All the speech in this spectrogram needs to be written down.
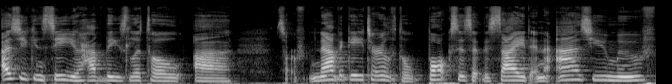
As you can see, you have these little uh, sort of navigator, little boxes at the side, and as you move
